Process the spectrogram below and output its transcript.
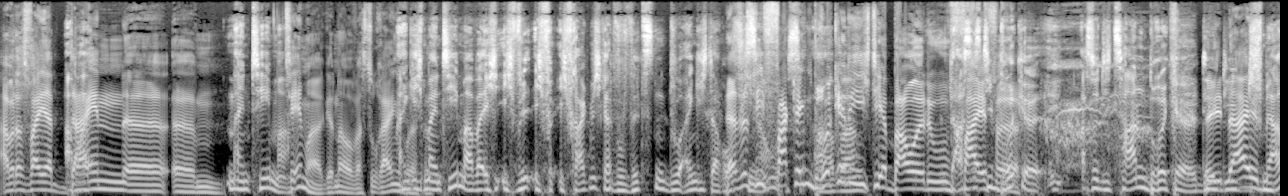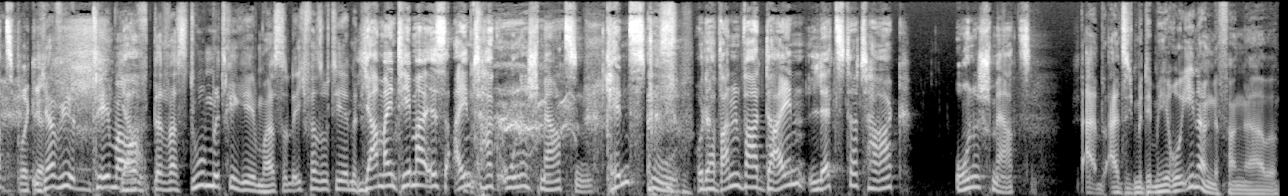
Aber das war ja dein äh, ähm, Mein Thema. Thema, genau, was du reingebracht Eigentlich hast. mein Thema, aber ich, ich will, ich, ich frage mich gerade, wo willst denn du eigentlich darauf Das ist die fucking Brücke, Aber die ich dir baue, du Das Pfeife. ist die Brücke. Achso, die Zahnbrücke, die, die Nein, Schmerzbrücke. Ich habe hier ein Thema, Ja. auf, das, was du mitgegeben hast und ich versuche hier eine Ja, mein Thema ist ein Tag ohne Schmerzen. Kennst du oder wann war dein letzter Tag ohne Schmerzen? Als ich mit dem Heroin angefangen habe.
